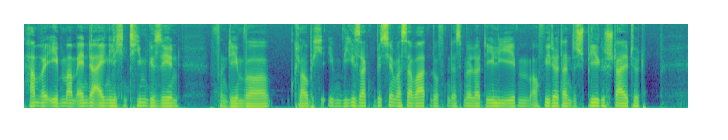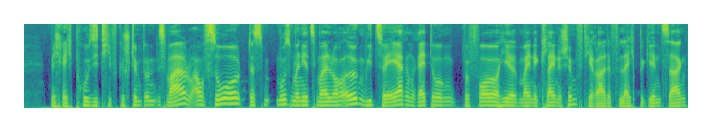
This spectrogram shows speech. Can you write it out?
haben wir eben am Ende eigentlich ein Team gesehen, von dem wir, glaube ich, eben, wie gesagt, ein bisschen was erwarten durften, dass Möller-Deli eben auch wieder dann das Spiel gestaltet. Mich recht positiv gestimmt und es war auch so, das muss man jetzt mal noch irgendwie zur Ehrenrettung, bevor hier meine kleine Schimpftirade vielleicht beginnt, sagen,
